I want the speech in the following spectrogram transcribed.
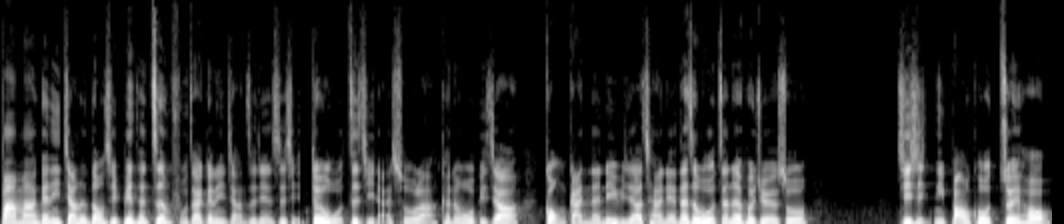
爸妈跟你讲的东西变成政府在跟你讲这件事情。对我自己来说啦，可能我比较共感能力比较强一点，但是我真的会觉得说，其实你包括最后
